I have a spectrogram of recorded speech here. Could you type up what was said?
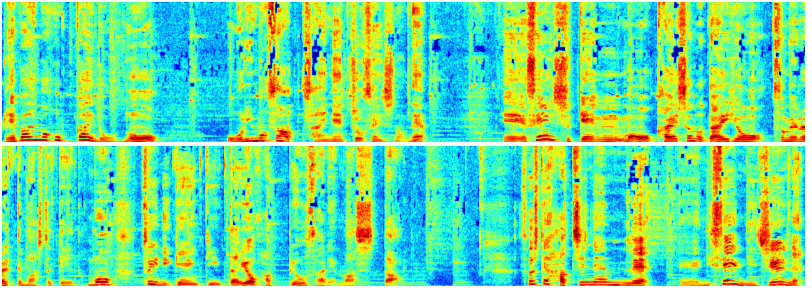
レバンガ北海道の織茂さん、最年長選手のね、えー、選手兼も会社の代表を務められてましたけれども、ついに現役引退を発表されました。そして8年目、えー、2020年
